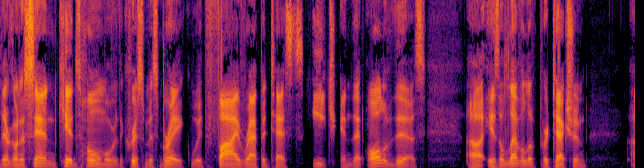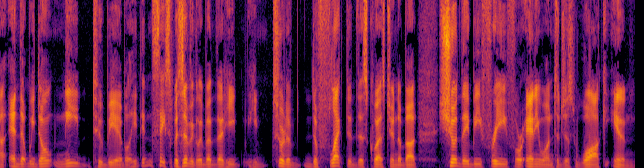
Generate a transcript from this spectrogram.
they're going to send kids home over the Christmas break with five rapid tests each, and that all of this uh, is a level of protection uh, and that we don't need to be able. He didn't say specifically, but that he he sort of deflected this question about should they be free for anyone to just walk in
